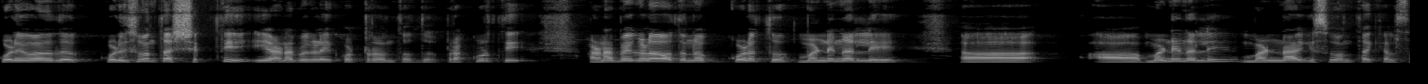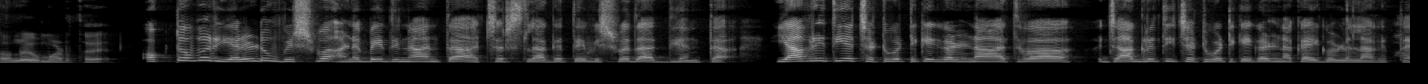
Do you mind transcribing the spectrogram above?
ಕೊಳೆಯುವ ಕೊಳಿಸುವಂಥ ಶಕ್ತಿ ಈ ಅಣಬೆಗಳಿಗೆ ಕೊಟ್ಟಿರುವಂಥದ್ದು. ಪ್ರಕೃತಿ ಅಣಬೆಗಳು ಅದನ್ನು ಕೊಳೆತು ಮಣ್ಣಿನಲ್ಲಿ ಆ, ಮಣ್ಣಿನಲ್ಲಿ ಮಣ್ಣಾಗಿಸುವಂಥ ಕೆಲಸವನ್ನು ಇವು ಮಾಡ್ತವೆ. ಅಕ್ಟೋಬರ್ ಎರಡು ವಿಶ್ವ ಅಣಬೆ ದಿನ ಅಂತ ಆಚರಿಸಲಾಗತ್ತೆ ವಿಶ್ವದಾದ್ಯಂತ ಯಾವ ರೀತಿಯ ಚಟುವಟಿಕೆಗಳನ್ನ ಅಥವಾ ಜಾಗೃತಿ ಚಟುವಟಿಕೆಗಳನ್ನ ಕೈಗೊಳ್ಳಲಾಗುತ್ತೆ?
